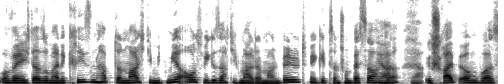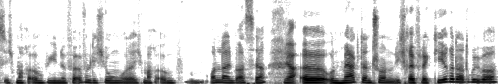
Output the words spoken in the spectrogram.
Und wenn ich da so meine Krisen habe, dann mache ich die mit mir aus. Wie gesagt, ich male dann mal ein Bild, mir geht es dann schon besser. Ja, Ja, ja. Ich schreibe irgendwas, ich mache irgendwie eine Veröffentlichung oder ich mache irgend online was, ja. Ja. Äh, und merke dann schon, ich reflektiere darüber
